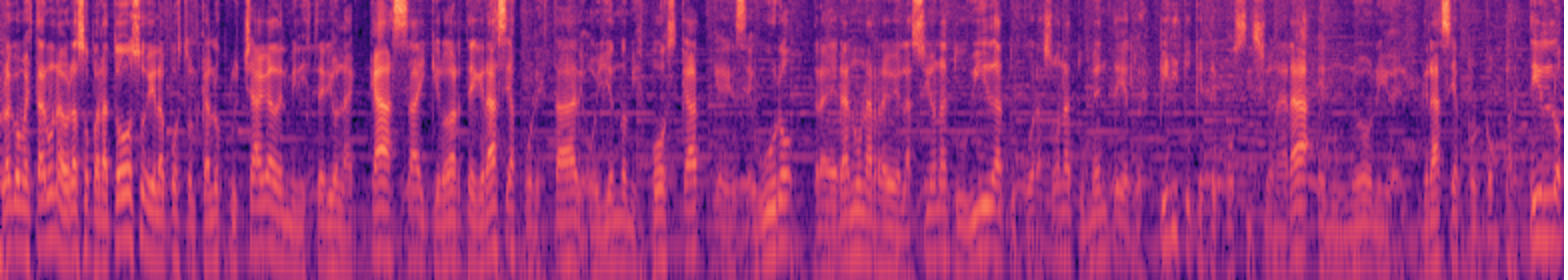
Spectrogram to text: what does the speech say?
Hola, ¿cómo están? Un abrazo para todos. Soy el apóstol Carlos Cruchaga del Ministerio La Casa y quiero darte gracias por estar oyendo mis podcasts que seguro traerán una revelación a tu vida, a tu corazón, a tu mente y a tu espíritu que te posicionará en un nuevo nivel. Gracias por compartirlo,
